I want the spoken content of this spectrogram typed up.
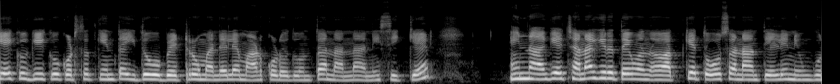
ಕೇಕು ಗೀಕು ಕೊಡ್ಸೋದ್ಕಿಂತ ಇದು ಬೆಟ್ರು ಮನೇಲೇ ಮಾಡಿಕೊಡೋದು ಅಂತ ನನ್ನ ಅನಿಸಿಕೆ. ಇನ್ನು ಹಾಗೆ ಚೆನ್ನಾಗಿರುತ್ತೆ ಒಂದು ಅದಕ್ಕೆ ತೋರ್ಸೋಣ ಅಂಥೇಳಿ ನಿಮ್ಗೂ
